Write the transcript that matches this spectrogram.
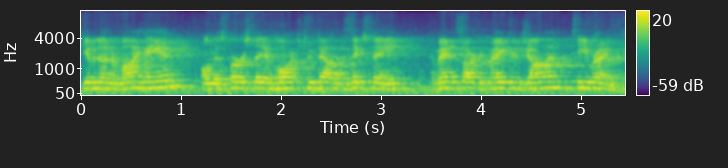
Given under my hand on this first day of March 2016, Command Sergeant Major John T. Raines.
